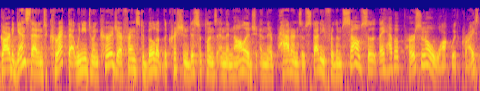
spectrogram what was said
guard against that and to correct that, we need to encourage our friends to build up the Christian disciplines and the knowledge and their patterns of study for themselves so that they have a personal walk with Christ,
